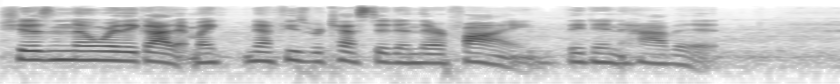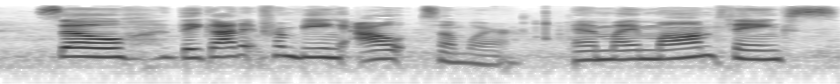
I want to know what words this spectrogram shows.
She doesn't know where they got it. My nephews were tested and they're fine. They didn't have it. So they got it from being out somewhere. And my mom thinks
